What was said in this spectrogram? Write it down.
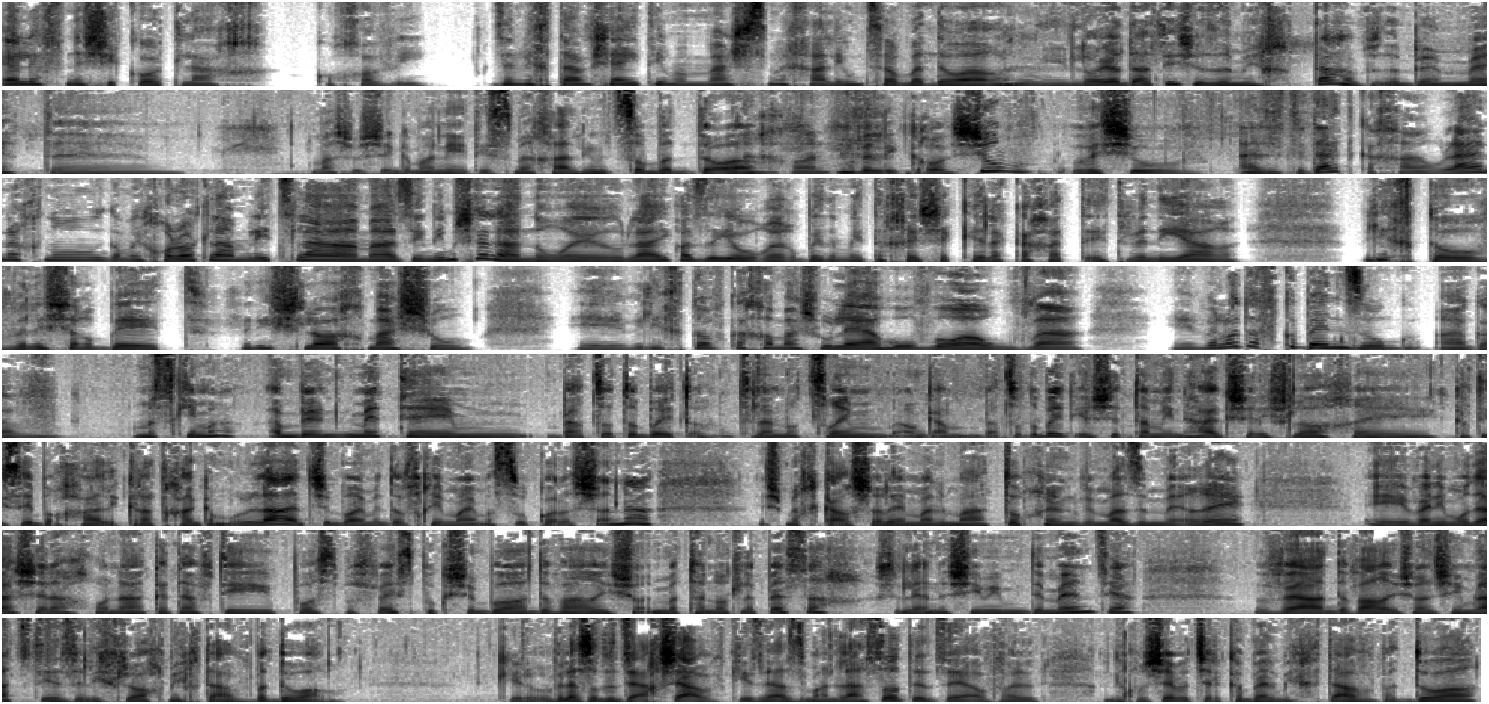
אלף נשיקות לך, כוכבי. זה מכתב שהייתי ממש שמחה למצוא בדואר. אני לא ידעתי שזה מכתב, זה באמת אה, משהו שגם אני הייתי שמחה למצוא בדואר. נכון. ולקרוא שוב ושוב. אז את יודעת ככה, אולי אנחנו גם יכולות להמליץ למאזינים שלנו, אה, אולי זה יעורר באמת החשק לקחת עט ונייר, לכתוב ולשרבט ולשלוח משהו, אה, ולכתוב ככה משהו לאהוב או אהובה, אה, ולא דווקא בן זוג, אגב. מסכימה. באמת אה, בארצות הברית, אצל הנוצרים, גם בארצות הברית, יש את המנהג של לשלוח אה, כרטיסי ברכה לקראת חג המולד, שבו הם מדווחים מה הם עשו כל השנה. יש מחקר שלם על מה התוכן ומה זה מראה. אה, ואני מודה שלאחרונה כתבתי פוסט בפייסבוק, שבו הדבר הראשון, מתנות לפסח, של אנשים עם דמנציה, והדבר הראשון שהמלצתי זה לשלוח מכתב בדואר. כאילו, ולעשות את זה עכשיו, כי זה הזמן לעשות את זה, אבל אני חושבת שלקבל מכתב בדואר,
